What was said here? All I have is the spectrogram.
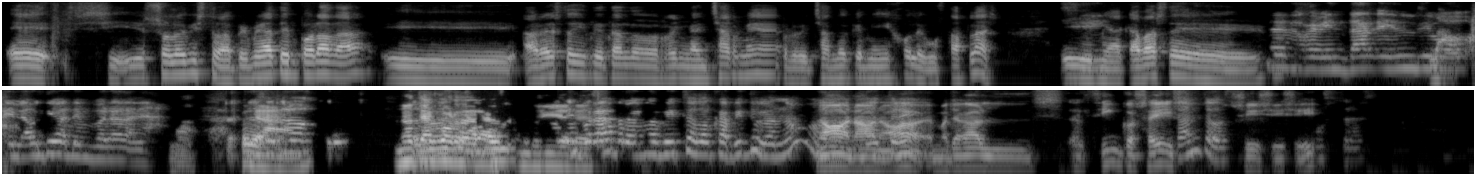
Eh, sí, solo he visto la primera temporada y ahora estoy intentando reengancharme aprovechando que a mi hijo le gusta Flash. Y Sí. me acabas de... de reventar el último- No. en la última temporada. nah. Pero- Nosotros, No te acordarás temporada, pero hemos visto dos capítulos, ¿no? ¿O No, no, no. tres? Hemos llegado al 5 o 6. ¿Tantos? Sí, sí, sí. Ostras.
